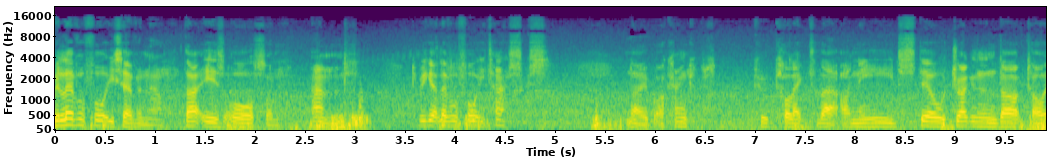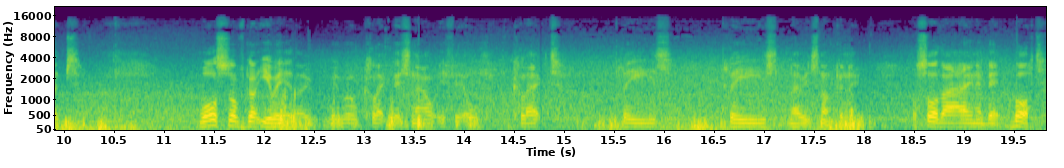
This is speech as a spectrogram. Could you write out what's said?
We're level 47 now, that is awesome. And, do we get level 40 tasks? No, but I can collect that. I need still dragons and dark types. Whilst I've got you here though, we will collect this now if it'll collect. Please, please. No, it's not going to. I'll sort that out in a bit. But,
